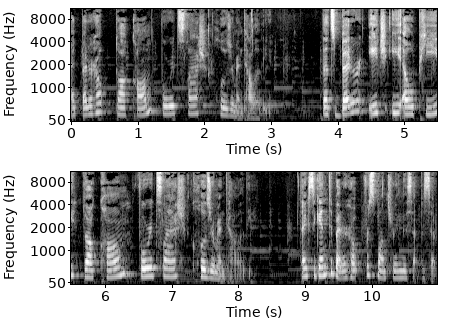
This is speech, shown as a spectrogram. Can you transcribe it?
at betterhelp.com forward slash closer mentality. That's betterhelp.com forward slash closer mentality. Thanks again to BetterHelp for sponsoring this episode.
